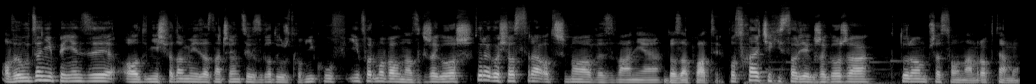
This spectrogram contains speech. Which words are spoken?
O wyłudzeniu pieniędzy od nieświadomie zaznaczających zgody użytkowników informował nas Grzegorz, którego siostra otrzymała wezwanie do zapłaty. Posłuchajcie historię Grzegorza, którą przesłał nam rok temu.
